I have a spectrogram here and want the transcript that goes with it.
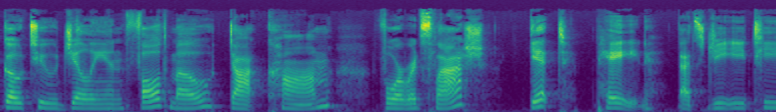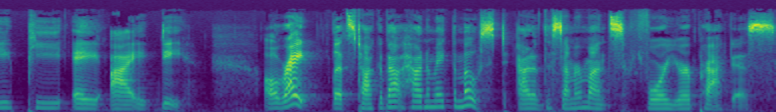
go to jillianfaldmo.com forward slash get paid. That's G E T P A I D. All right, let's talk about how to make the most out of the summer months for your practice.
